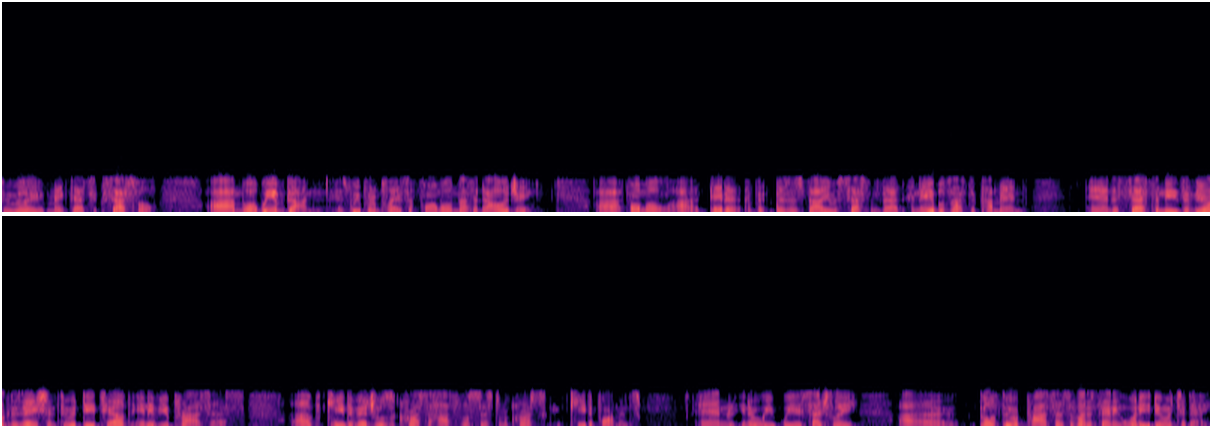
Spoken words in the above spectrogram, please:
to really make that successful, um, what we've done is we put in place a formal methodology, uh, formal uh, data business value assessment that enables us to come in and assess the needs of the organization through a detailed interview process of key individuals across the hospital system, across key departments. And you know, we, we essentially uh, go through a process of understanding what are you doing today,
